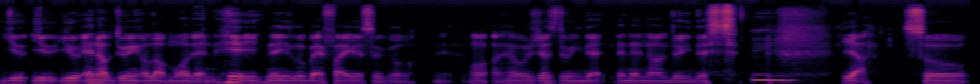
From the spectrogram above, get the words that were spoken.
you, you you end up doing a lot more than hey then you look back five years ago yeah, oh, i was just doing that and then now i'm doing this Mm. yeah so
